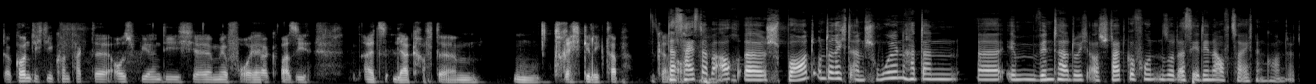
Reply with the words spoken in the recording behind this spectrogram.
Da konnte ich die Kontakte ausspielen, die ich äh, mir vorher quasi als Lehrkraft ähm, hm, zurechtgelegt habe. Genau. Das heißt aber auch, äh, Sportunterricht an Schulen hat dann äh, im Winter durchaus stattgefunden, so dass ihr den aufzeichnen konntet.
